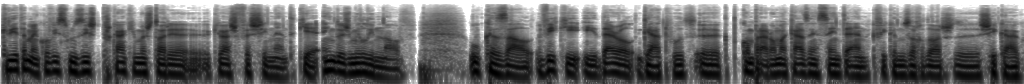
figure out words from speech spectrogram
queria também que ouvíssemos isto, porque há aqui uma história que eu acho fascinante, que é em 2009 o casal Vicky e Daryl Gatwood uh, compraram uma casa em St. Anne, que fica nos arredores de Chicago,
